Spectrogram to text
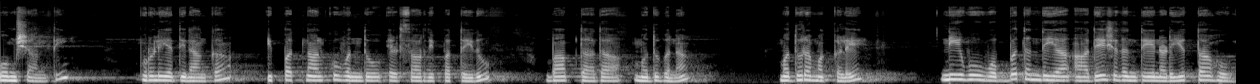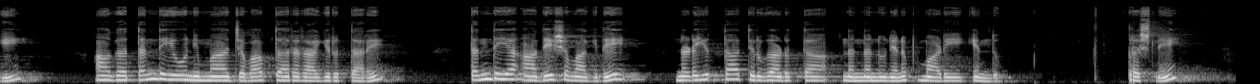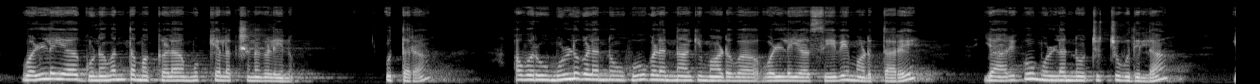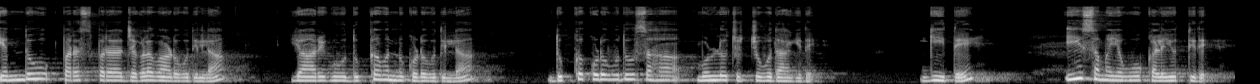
ಓಂ ಶಾಂತಿ. ಮುರಳಿಯ ದಿನಾಂಕ ಇಪ್ಪತ್ನಾಲ್ಕು ಒಂದು ಎರಡು ಸಾವಿರದ ಇಪ್ಪತ್ತೈದು. ಬಾಪ್ದಾದ ಮಧುಬನ. ಮಧುರ ಮಕ್ಕಳೇ, ನೀವು ಒಬ್ಬ ತಂದೆಯ ಆದೇಶದಂತೆ ನಡೆಯುತ್ತಾ ಹೋಗಿ, ಆಗ ತಂದೆಯು ನಿಮ್ಮ ಜವಾಬ್ದಾರರಾಗಿರುತ್ತಾರೆ. ತಂದೆಯ ಆದೇಶವಾಗಿದೆ, ನಡೆಯುತ್ತಾ ತಿರುಗಾಡುತ್ತಾ ನನ್ನನ್ನು ನೆನಪು ಮಾಡಿ ಎಂದು. ಪ್ರಶ್ನೆ, ಒಳ್ಳೆಯ ಗುಣವಂತ ಮಕ್ಕಳ ಮುಖ್ಯ ಲಕ್ಷಣಗಳೇನು? ಉತ್ತರ ಅವರು ಮುಳ್ಳುಗಳನ್ನು ಹೂಗಳನ್ನಾಗಿ ಮಾಡುವ ಒಳ್ಳೆಯ ಸೇವೆ ಮಾಡುತ್ತಾರೆ. ಯಾರಿಗೂ ಮುಳ್ಳನ್ನು ಚುಚ್ಚುವುದಿಲ್ಲ, ಎಂದೂ ಪರಸ್ಪರ ಜಗಳವಾಡುವುದಿಲ್ಲ, ಯಾರಿಗೂ ದುಃಖವನ್ನು ಕೊಡುವುದಿಲ್ಲ. ದುಃಖ ಕೊಡುವುದೂ ಸಹ ಮುಳ್ಳು ಚುಚ್ಚುವುದಾಗಿದೆ. ಗೀತೆ, ಈ ಸಮಯವು ಕಳೆಯುತ್ತಿದೆ.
